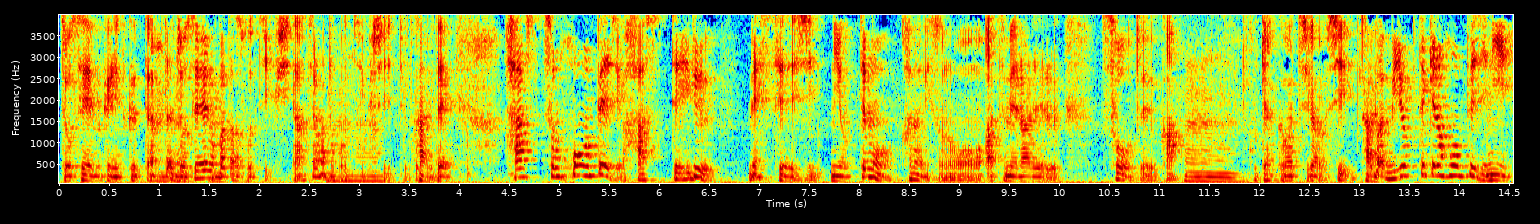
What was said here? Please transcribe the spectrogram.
女性向けに作ってあったうんら女性の方はそっち行くし男性の方はこっち行くしっていうことで、発そのホームページが発しているメッセージによってもかなりその集められる層というか、うん。顧客は違うし、はい。やっぱり魅力的なホームページに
